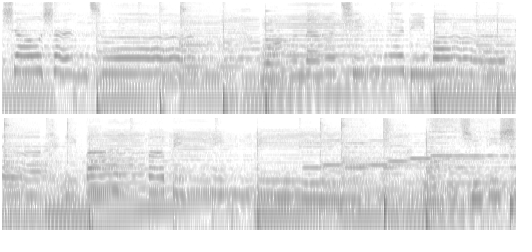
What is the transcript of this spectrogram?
小山村，我那亲爱的妈妈已白发鬓鬓。过去的时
